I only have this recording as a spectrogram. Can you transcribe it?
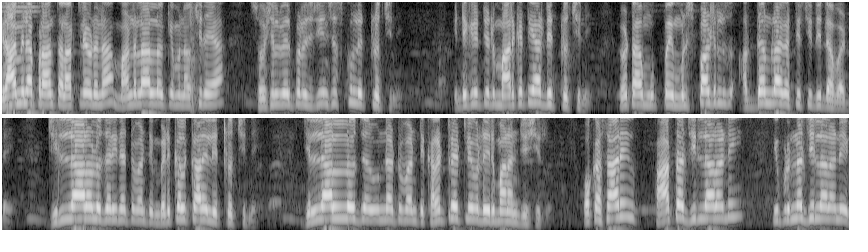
గ్రామీణ ప్రాంతాలు అట్లే ఉండేనా? మండలాల్లోకి ఏమైనా వచ్చినాయా? సోషల్ వెల్ఫేర్ రెసిడెన్షియల్ స్కూల్ ఎట్లు వచ్చినాయి ఇంటిగ్రేటెడ్ మార్కెట్ యార్డ్ ఎట్లు వచ్చినాయి నూట ముప్పై మున్సిపాలిటీలు అద్దంలాగా తీర్చిదిద్దబడ్డాయి. జిల్లాలలో జరిగినటువంటి మెడికల్ కాలేజీలు ఎట్లు వచ్చినాయి జిల్లాల్లో జ- ఉన్నటువంటి కలెక్టరేట్లు ఎవరు నిర్మాణం చేసిర్రు? ఒకసారి పాత జిల్లాలని ఇప్పుడున్న జిల్లాలని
